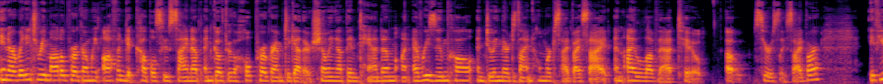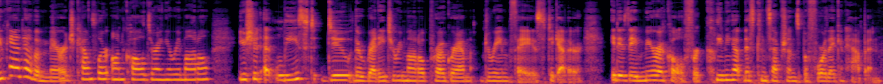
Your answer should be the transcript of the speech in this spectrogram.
In our Ready to Remodel program, we often get couples who sign up and go through the whole program together, showing up in tandem on every Zoom call and doing their design homework side by side. And I love that too. Oh, seriously, sidebar. If you can't have a marriage counselor on call during your remodel, you should at least do the Ready to Remodel program dream phase together. It is a miracle for cleaning up misconceptions before they can happen.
